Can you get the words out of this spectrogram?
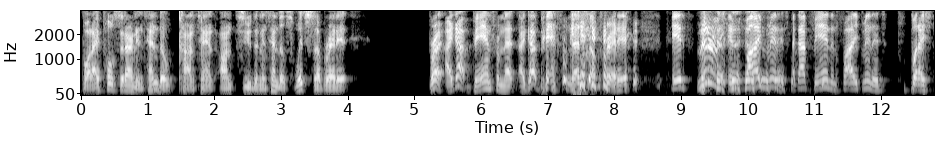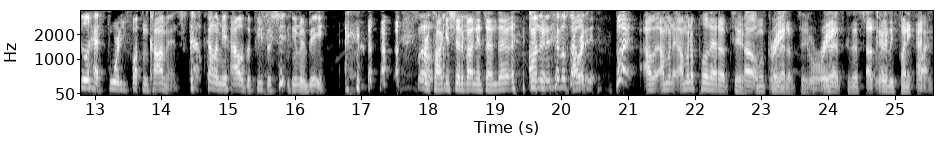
but I posted our Nintendo content onto the Nintendo Switch subreddit. Right, I got banned from that. I got banned from that subreddit. It literally in five minutes. I got banned in five minutes, but I still had forty fucking comments telling me how I was a piece of shit human being. so For talking shit about Nintendo on the Nintendo subreddit, but I, am gonna I'm gonna pull that up too. Oh, I'm gonna pull great, that up too. great. That's because that's Okay, really funny. I.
